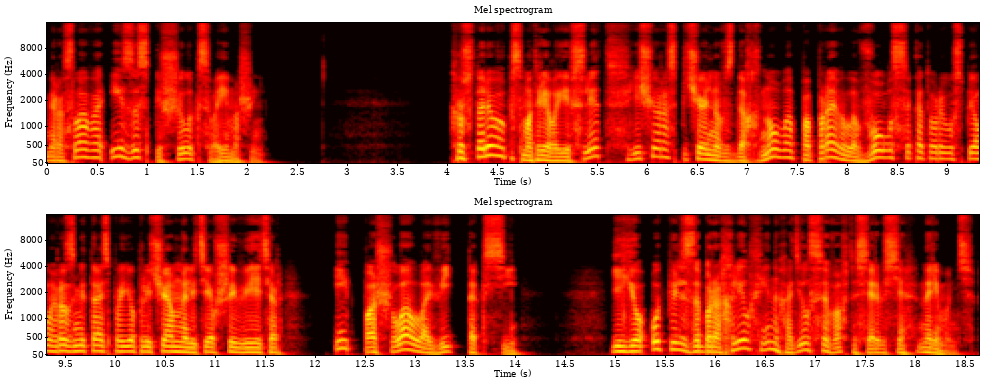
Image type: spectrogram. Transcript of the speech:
Мирослава и заспешила к своей машине. Хрусталева посмотрела ей вслед, еще раз печально вздохнула, поправила волосы, которые успела разметать по ее плечам налетевший ветер, и пошла ловить такси. Ее «Опель» забарахлил и находился в автосервисе на ремонте.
